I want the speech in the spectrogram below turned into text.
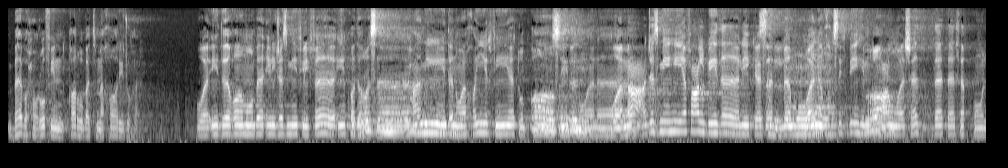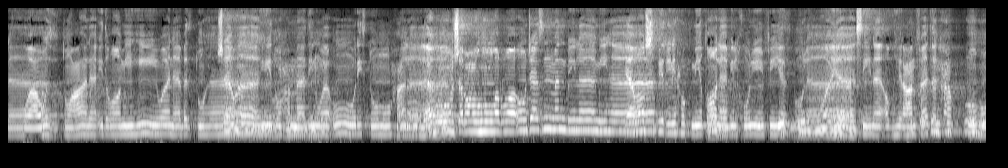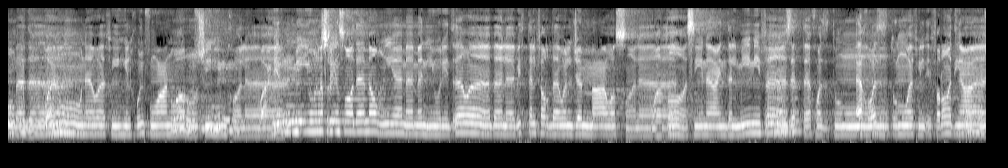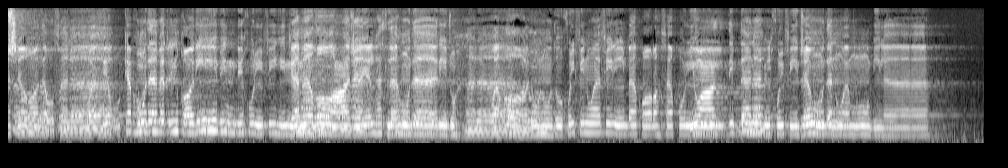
باب حروف قربت مخارجها. وإدغام باء الجزم في الفاء قد رسى حميدا وخير في يتب قاصدا ولا ومع جزمه يفعل بذلك سلم ونخسف بهم راعا وشذ تثقلا. وعذت على إدغامه ونبذتها. شواهد حماد وأورثت محلا. له شرعه والراء جزما بلامها كواصبر لحكم طالب الخلف يذبلا. وياسين أظهر عن فتى حقه بدا. ونون وفيه الخلف عن ورشهم خلا. وحرمي نصر صاد مريم من يرد ثواب لبثت الفرد والجمع والصلاة وطاسين عند الميم فازت أخذتم. أخذتم وفي الإفراد عاشر دوفلا وفي اركب هدى بر قريب بخلفهم. كما ضاع يلهث له دار جهلا. وقالوا خلف وفي البقرة فقل يعذب دنا بالخلف جودا وموبلا.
